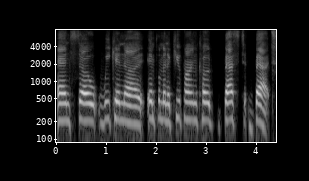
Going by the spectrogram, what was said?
And so we can uh, implement a coupon code best bet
